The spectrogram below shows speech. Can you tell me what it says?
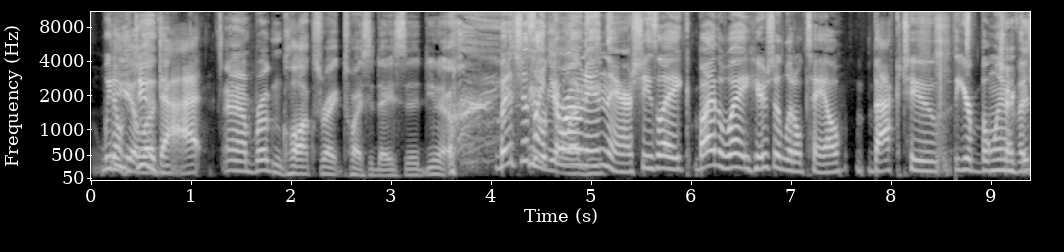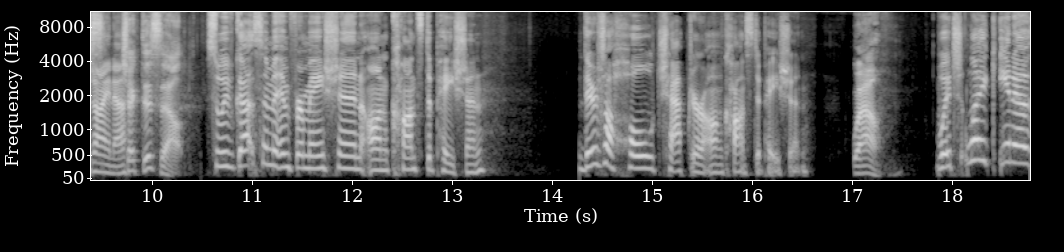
We don't do lucky. that. Eh, broken clocks right twice a day, Sid. You know. But it's just like thrown lucky. in there. She's like, by the way, here's a little tale back to your balloon check this, vagina. check this out. So we've got some information on constipation. There's a whole chapter on constipation. wow. which like you know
